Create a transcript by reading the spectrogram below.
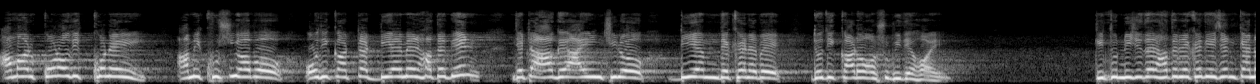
আমার কোনো দিক্ষ নেই। আমি খুশি হব। অধিকারটা ডিএম এর হাতে দিন। যেটা আগে আইন ছিল ডিএম দেখে নেবে যদি কারও অসুবিধে হয়। কিন্তু নিজেদের হাতে রেখে দিয়েছেন কেন?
